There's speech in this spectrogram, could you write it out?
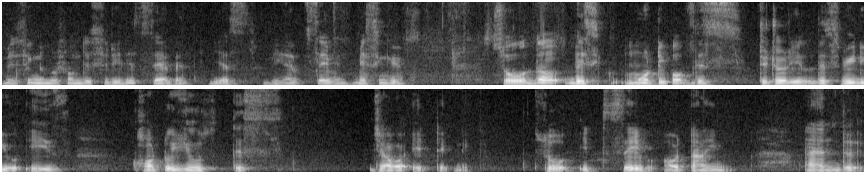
Missing number from this series is 7 yes we have 7 missing here. So the basic motive of this tutorial this video is how to use this java 8 technique so it save our time and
